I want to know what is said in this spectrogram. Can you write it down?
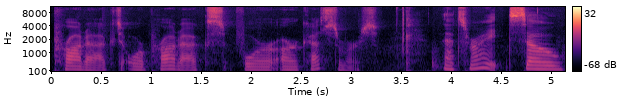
product or products for our customers. That's right. So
